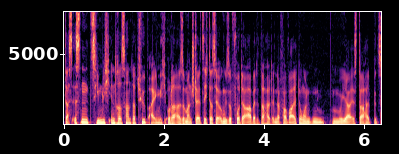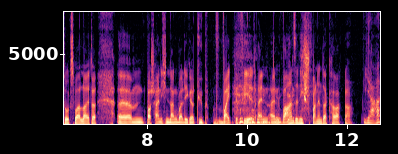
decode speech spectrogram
Das ist ein ziemlich interessanter Typ eigentlich, oder? Also man stellt sich das ja irgendwie so vor, der arbeitet da halt in der Verwaltung und ja, ist da halt Bezirkswahlleiter. Ähm, wahrscheinlich ein langweiliger Typ. Weit gefehlt. Ein, ein wahnsinnig spannender Charakter. Ja,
